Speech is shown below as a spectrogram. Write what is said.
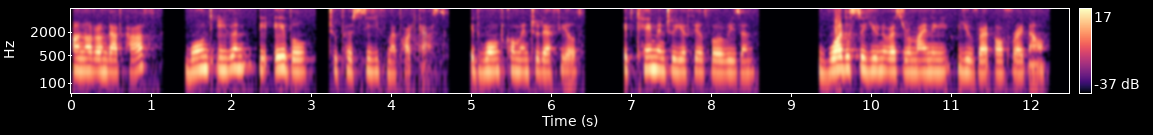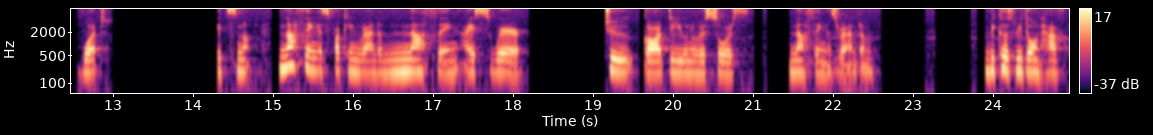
are not on that path won't even be able to perceive my podcast. It won't come into their field. It came into your field for a reason. What is the universe reminding you of right now? What? It's not, nothing is fucking random. Nothing, I swear to God, the universe source, nothing is random. Because we don't have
